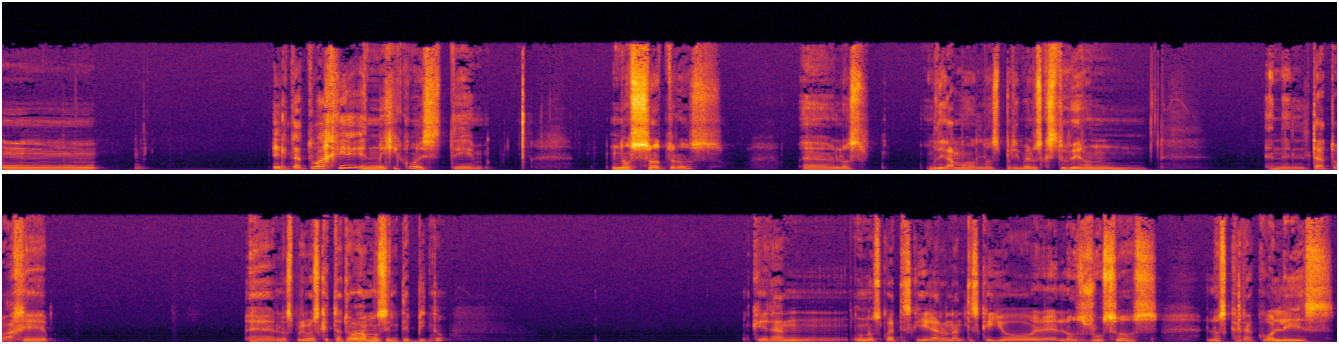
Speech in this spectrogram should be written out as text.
mm, el tatuaje en México, este. Nosotros, eh, los, digamos, los primeros que estuvieron en el tatuaje, eh, los primeros que tatuábamos en Tepito, que eran unos cuates que llegaron antes que yo, eh, los rusos, los caracoles,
